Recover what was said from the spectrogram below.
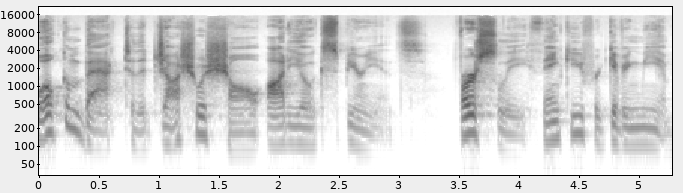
Welcome back to the Joshua Shaw audio experience. Firstly, thank you for giving me a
